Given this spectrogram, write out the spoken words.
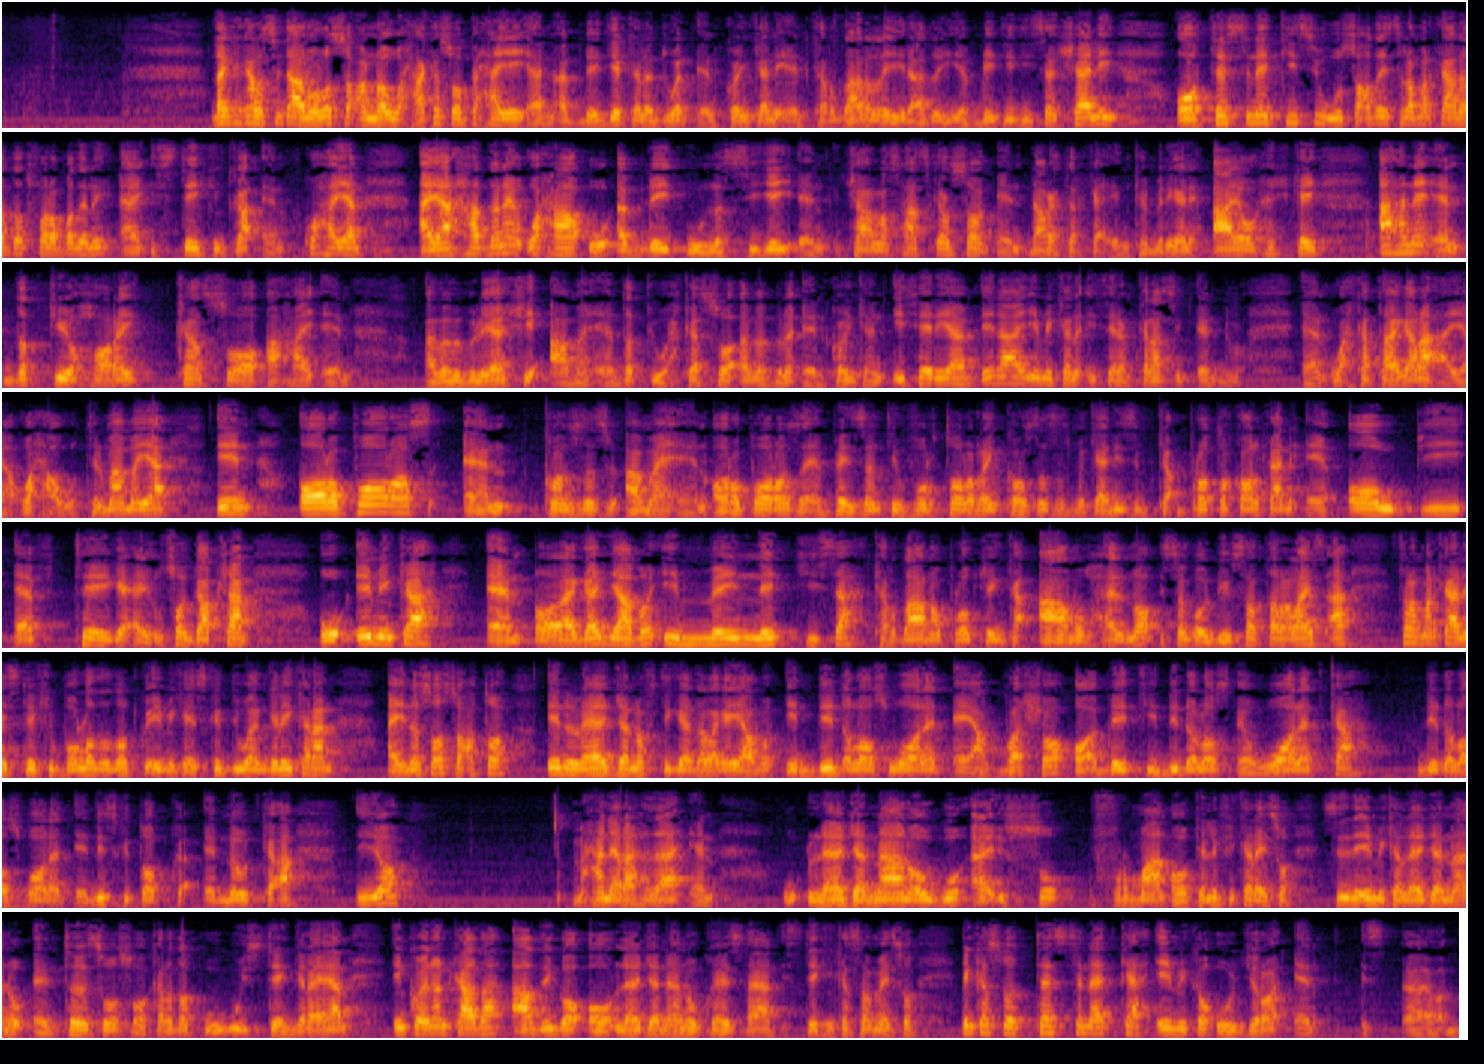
dhanka kale sida aanu la soconno waxaa ka soo baxayay updateyo kala duwan coinkani cardano la yihahdo iyo updateyadiisa shali oo testnetkiisii uu socday. Islamarkaana dad fara badani ay stakinka ku hayaan. Ayaa haddana waxa uu update uuna siiyey charles haskinson directorka companigani i o h k ahna dadkii horey ka soo ahay abaabulayaashii ama dadkii wax ka soo abaabulo coinkan etherium ilaa iminkana etherium classic wax ka taagara ayaa waxa uu tilmaamaya in oroporos ama oroporos byzantine full tolerant consensus mechanismka protocolkan ee o p f t ga ay u soo gaabshaan oo iminka laga yaabo in mainnetkiisa cardano blockchain-ka aanu helno isagoo decentralize ah isla markaana stakibolada dadku iminka iska diiwaan geli karaan ayna soo socoto in leja naftigeeda laga yaabo in didalos wallet ay albasho oo updatekii didalos ee walletka didalos wallet ee desktopka ee nodeka ah iyo maxaan irahdaa leja nanogu ay isu furmaan oo kalifi karayso sida iminka leja nano tesos oo kale dadku ugu isteegarayaan in adiga oo leja nano ku haysta aad staking ka samayso. Inkastoo testnetka iminka uu jiro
